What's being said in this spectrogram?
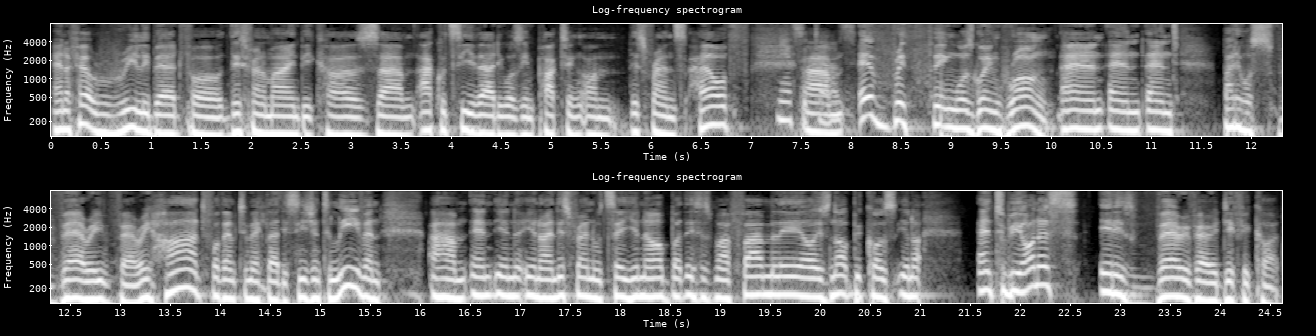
And I felt really bad for this friend of mine because um, I could see that it was impacting on this friend's health. Yes, it um, does. Everything was going wrong, and and and but it was very very hard for them to make that decision to leave. And um and you know, you know and this friend would say you know but this is my family or it's not because you know and to be honest it is very very difficult.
